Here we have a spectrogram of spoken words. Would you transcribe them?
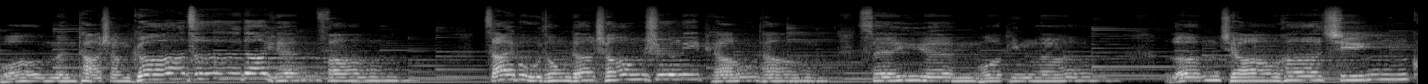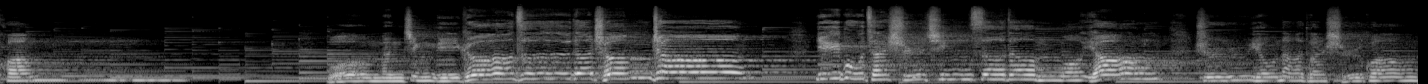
我们踏上各自的远方，在不同的城市里飘荡，岁月磨平了棱角和轻狂。我们经历各自的成长。已不再是青涩的模样，只有那段时光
